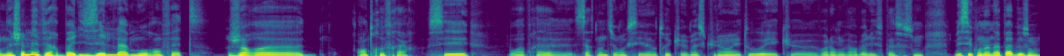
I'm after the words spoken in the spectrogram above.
On n'a jamais verbalisé l'amour en fait, genre euh, entre frères. C'est bon après euh, certains diront que c'est un truc masculin et tout et que voilà on verbalise pas de toute façon, mais c'est qu'on en a pas besoin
